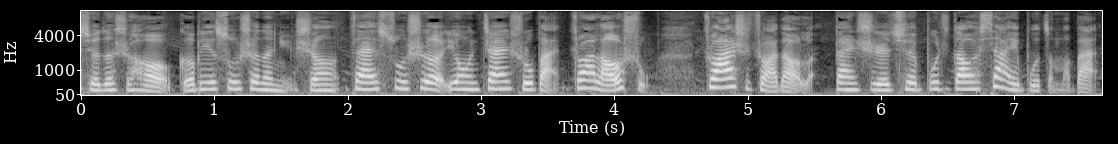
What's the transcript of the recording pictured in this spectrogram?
学的时候，隔壁宿舍的女生在宿舍用粘鼠板抓老鼠。抓是抓到了，但是却不知道下一步怎么办，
